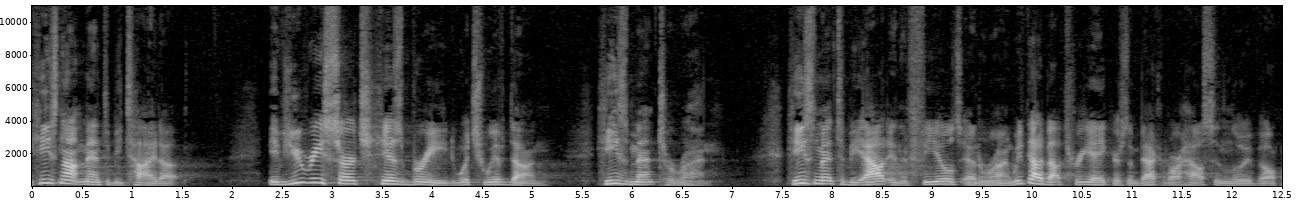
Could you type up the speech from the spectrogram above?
He's not meant to be tied up. If you research his breed, which we've done, he's meant to run. He's meant to be out in the fields and run. We've got about three acres in back of our house in Louisville,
